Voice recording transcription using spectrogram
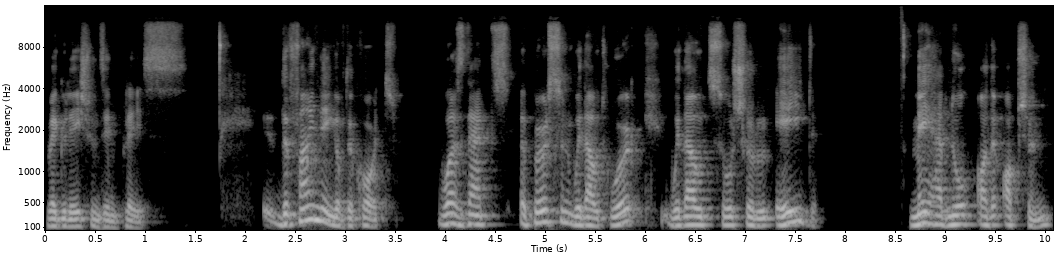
regulations in place. The finding of the court was that a person without work, without social aid, may have no other option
